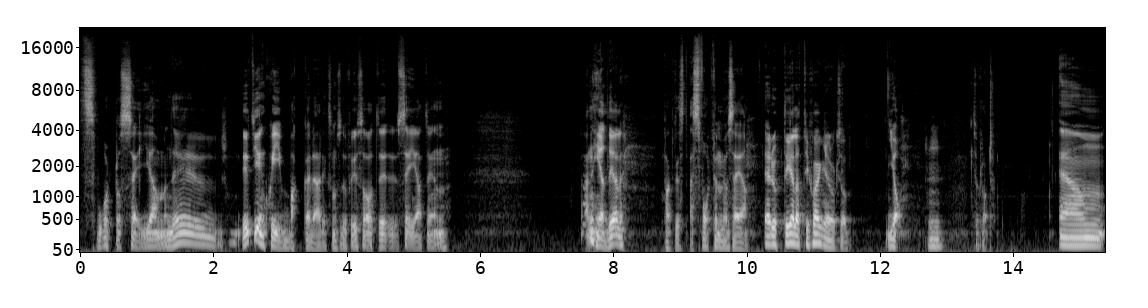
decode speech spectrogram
svårt att säga, men det är, det är ett gäng skivbackar där liksom, så du får ju så att det, säga att det är en, en hel del faktiskt. är svårt för mig att säga. Är det uppdelat i genre också? Ja, såklart. Ehm,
